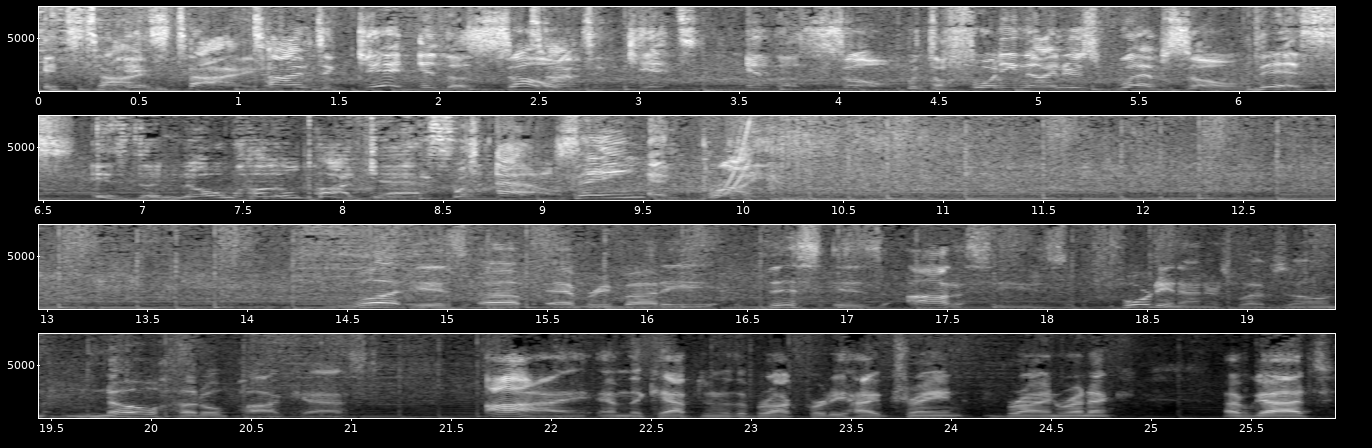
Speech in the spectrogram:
It's time. It's time. Time to get in the zone. Time to get in the zone with the 49ers web zone. This is the No Huddle Podcast with Al, Zane, and Brian. What is up, everybody? This is Odyssey's 49ers web zone No Huddle Podcast. I am the captain of the Brock Purdy hype train, Brian Rennick. I've got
